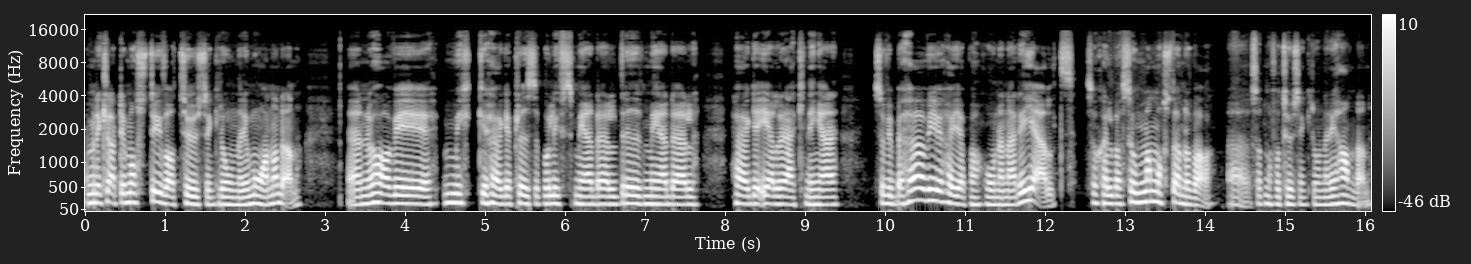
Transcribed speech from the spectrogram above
Men det är klart, det måste ju vara tusen kronor i månaden. Eh, nu har vi mycket höga priser på livsmedel, drivmedel, höga elräkningar. Så vi behöver ju höja pensionerna rejält. Så själva summan måste ändå vara eh, så att man får tusen kronor i handen.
